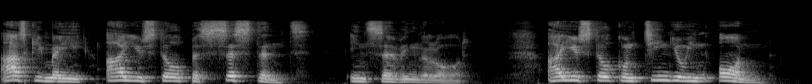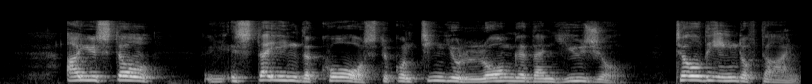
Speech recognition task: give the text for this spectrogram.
asking me, Are you still persistent in serving the Lord? Are you still continuing on? Are you still staying the course to continue longer than usual till the end of time?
